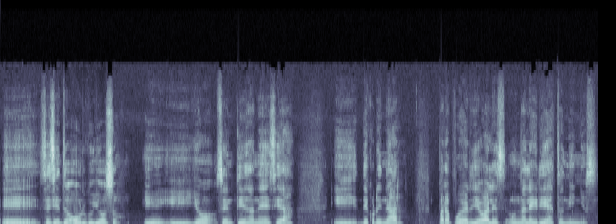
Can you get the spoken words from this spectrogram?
eh, se siente orgulloso y, yo sentí esa necesidad y de coordinar para poder llevarles una alegría a estos niños.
